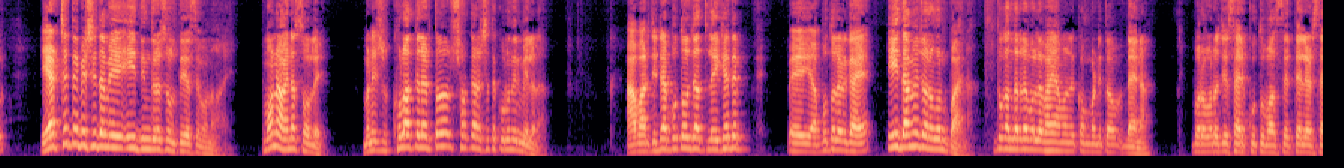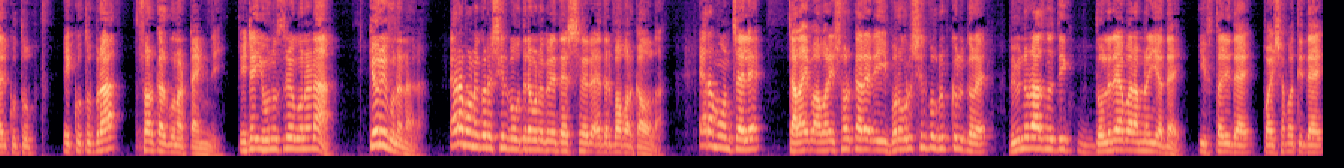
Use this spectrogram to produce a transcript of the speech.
এর চাইতে বেশি দামে এই দিন ধরে চলতে আছে মনে হয়। মনে হয় না চলে। মানে খোলা তেলের তো সরকারের সাথে কোনোদিন মেলে না। আবার যেটা বোতলজাত লেখে দে এই বোতলের গায়ে, এই দামে জনগণ পায় না। দোকানদাররা বলে, ভাই, আমাদের কোম্পানি তো দেয় না। বড় বড় যে স্যার কুতুব আছে, তেলের স্যার কুতুব, এই কুতুবরা সরকার গোনার টাইম নেই। এটা ইউনুসরেও গোনে না, কেউরই গুনে না এরা মনে করে শিল্পপতিরা মনে করে দেশের এদের বাবার কাওলা। এরা মন চাইলে চালাইব। আবার এই সরকারের এই বড় বড় শিল্প গ্রুপগুলো করে বিভিন্ন রাজনৈতিক দলের আবার আপনার ইয়া দেয়, ইফতারি দেয়, পয়সাপাতি দেয়।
